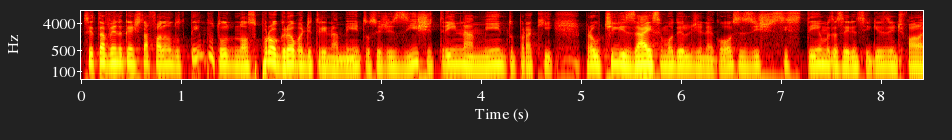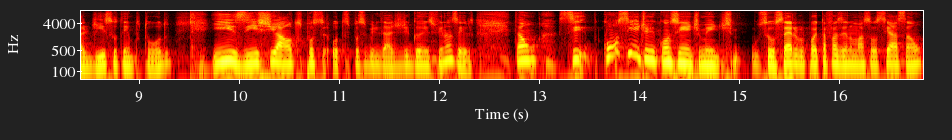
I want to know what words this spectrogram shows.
Você está vendo que a gente está falando o tempo todo do nosso programa de treinamento, ou seja, existe treinamento para que para utilizar esse modelo de negócio, existe sistemas a serem seguidos, a gente fala disso o tempo todo, e existe outras, outras possibilidades de ganhos financeiros. Então, se consciente ou inconscientemente, o seu cérebro pode estar tá fazendo uma associação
